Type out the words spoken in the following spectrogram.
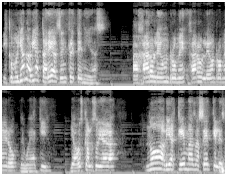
Y como ya no había tareas entretenidas, a Jaro León, León Romero de Guayaquil y a Oscar Luzoyaga, no había qué más hacer que les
